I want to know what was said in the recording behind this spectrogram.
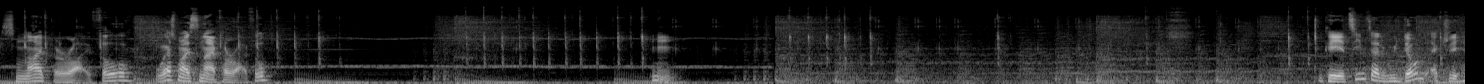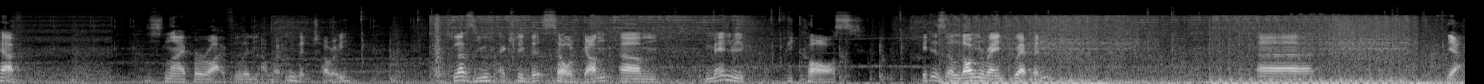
sniper rifle. Where's my sniper rifle? Hmm. Okay, it seems that we don't actually have the sniper rifle in our inventory. So let's use actually the assault gun, um, mainly because it is a long-range weapon. Uh, yeah,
